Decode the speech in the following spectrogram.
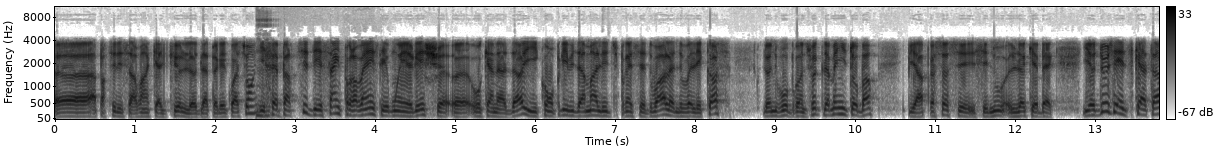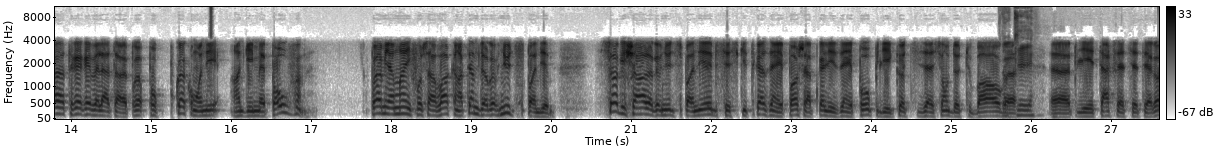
euh, à partir des savants calculs de la péréquation, il mmh. fait partie des cinq provinces les moins riches euh, au Canada, y compris évidemment l'île du Prince-Édouard, la Nouvelle-Écosse, le Nouveau-Brunswick, le Manitoba, puis après ça, c'est nous, le Québec. Il y a deux indicateurs très révélateurs. Pourquoi qu'on est, entre guillemets, pauvre? Premièrement, il faut savoir qu'en termes de revenus disponibles, ça, Richard, le revenu disponible, c'est ce qui te reste dans les poches après les impôts puis les cotisations de tout bord, euh, euh, puis les taxes, etc.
